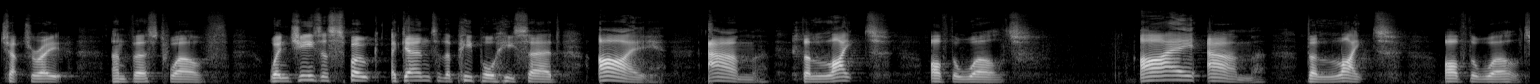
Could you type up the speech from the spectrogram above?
chapter 8 and verse 12 when Jesus spoke again to the people, he said, I am the light of the world. I am the light of the world.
